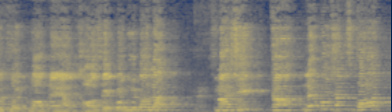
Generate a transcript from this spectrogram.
ทุกคนพร้อมแล้ว ขอเสียงปรบมือต้อนรับ สมาชิกจาก Revolution Squad เพล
